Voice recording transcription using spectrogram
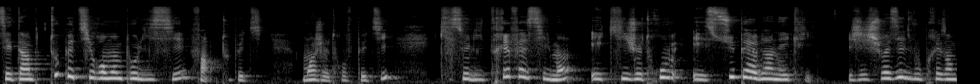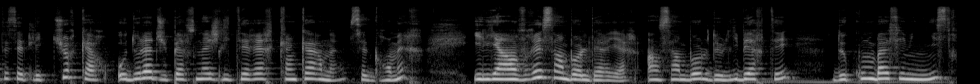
C'est un tout petit roman policier, enfin tout petit, moi je le trouve petit, qui se lit très facilement et qui je trouve est super bien écrit. J'ai choisi de vous présenter cette lecture car au-delà du personnage littéraire qu'incarne cette grand-mère, il y a un vrai symbole derrière, un symbole de liberté, de combat féministe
